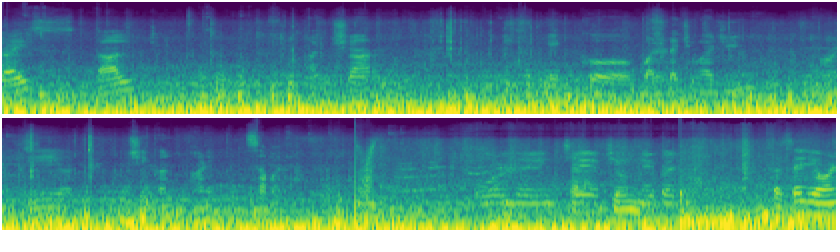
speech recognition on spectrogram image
राईस दाल अचार एक अ, बटाट्याची भाजी आणि जी चिकन आणि चपात्या चला, जेवण घेऊ. कसं आहे जेवण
